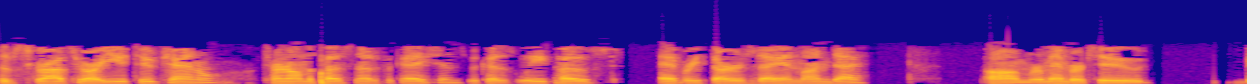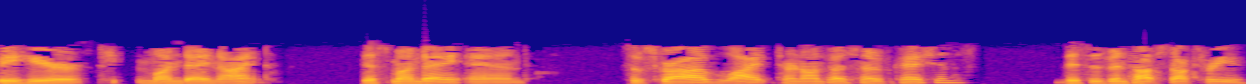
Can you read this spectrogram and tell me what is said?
subscribe to our YouTube channel, turn on the post notifications because we post every Thursday and Monday. Um, remember to be here Monday night, this Monday, and subscribe, like, turn on post notifications. This has been Top Stocks for you.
